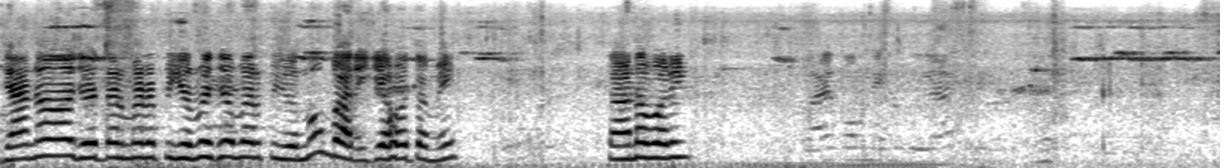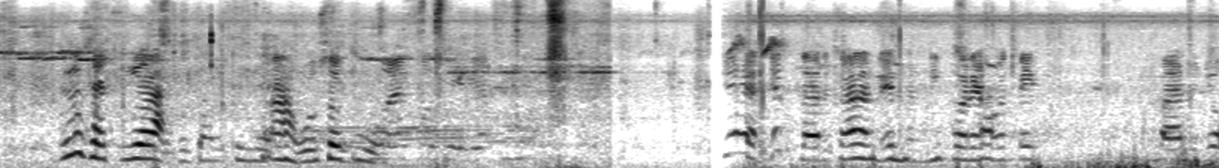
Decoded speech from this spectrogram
જાનો જો તાર મારા પિયોરમાં મારા છે મારા પિયોરમાં ઊભા રહી ગયા હો તમે તાનો વળી હા હો શકું તડકા ને મંદી પડે હોતે બાર જો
